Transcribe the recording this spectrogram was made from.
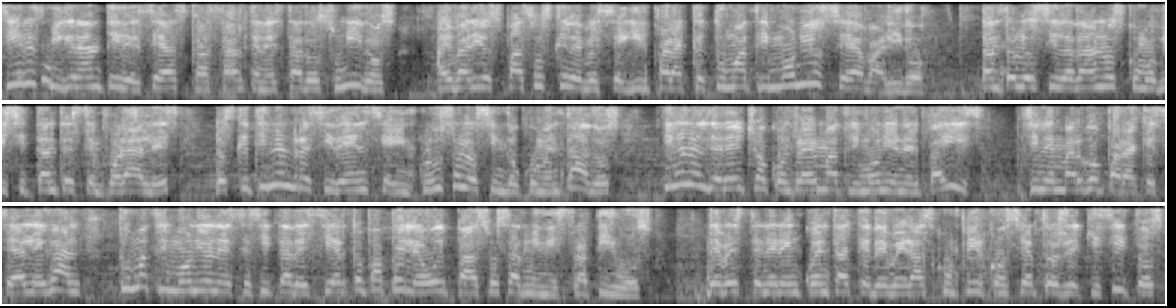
Si eres migrante y deseas casarte en Estados Unidos, hay varios pasos que debes seguir para que tu matrimonio sea válido. Tanto los ciudadanos como visitantes temporales, los que tienen residencia e incluso los indocumentados, tienen el derecho a contraer matrimonio en el país. Sin embargo, para que sea legal, tu matrimonio necesita de cierto papeleo y pasos administrativos. Debes tener en cuenta que deberás cumplir con ciertos requisitos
